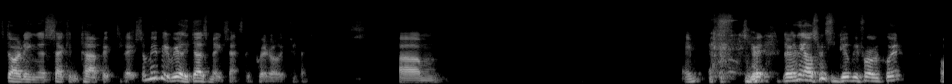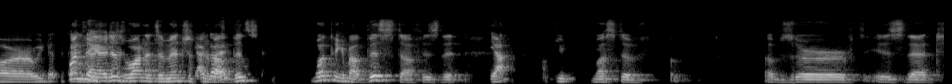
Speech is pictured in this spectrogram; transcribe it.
starting a second topic today. So maybe it really does make sense to quit early today. Um, is there anything else we should do before we quit? Or are we? One thing I just wanted to mention Yeah, about this, one thing about this stuff is that. Yeah. You must have observed is that.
